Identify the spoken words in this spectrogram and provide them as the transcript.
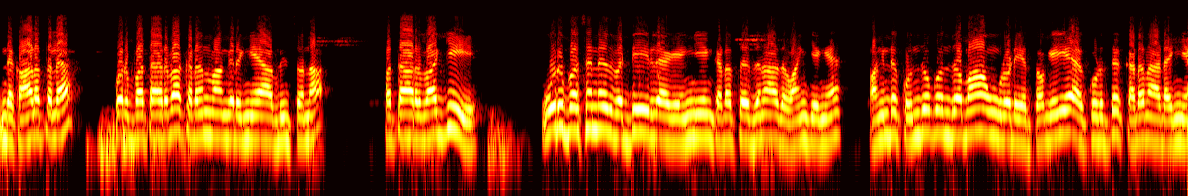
இந்த காலத்துல ஒரு பத்தாயிரம் ரூபாய் கடன் வாங்குறீங்க அப்படின்னு சொன்னா பத்தாயிரம் ரூபாய்க்கு ஒரு பர்சன்டேஜ் இல்லை எங்கேயும் கிடைச்சதுன்னா அதை வாங்கிக்கங்க. வாங்கிட்டு கொஞ்சம் கொஞ்சமா உங்களுடைய தொகையை கொடுத்து கடன் அடைங்க.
